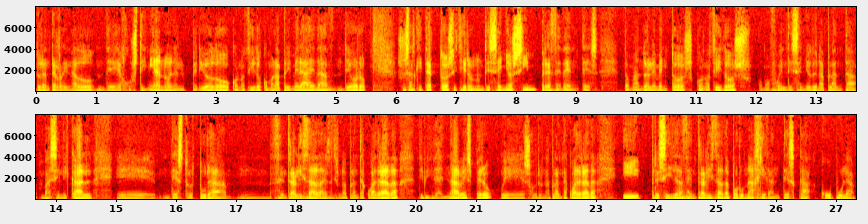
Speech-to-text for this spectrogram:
durante el reinado de Justiniano en el periodo conocido como la Primera Edad de Oro. Sus arquitectos hicieron un diseño sin precedentes, tomando elementos conocidos como fue el diseño de una planta basilical eh, de estructura mm, centralizada, es decir, una planta cuadrada dividida en naves, pero eh, sobre una planta cuadrada y presidida centralizada por una gigantesca cúpula.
